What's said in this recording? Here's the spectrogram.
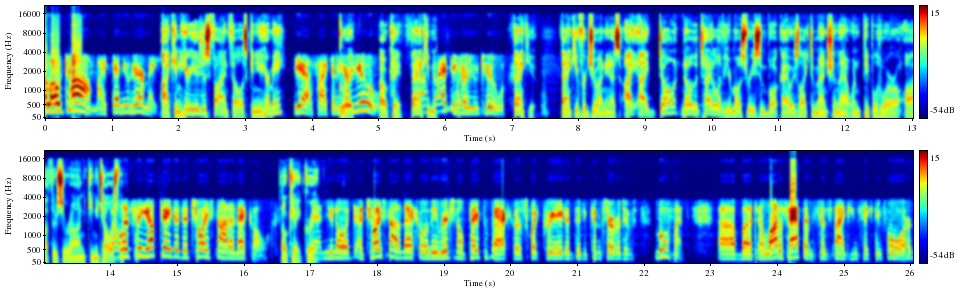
Hello, Thom. I, can you hear me? I can hear you just fine, fellas. Can you hear me? Yes, I can Great. hear you. Okay. Thank I'm you. glad to hear you too. Thank you. Thank you for joining us. I, I don't know the title of your most recent book. I always like to mention that when people who are authors are on. Can you tell us? Well, it's the updated A Choice Not an Echo. okay, great. And you know, a, a Choice Not an Echo, the original paperback, was what created the conservative movement. Uh, but a lot has happened since 1964.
